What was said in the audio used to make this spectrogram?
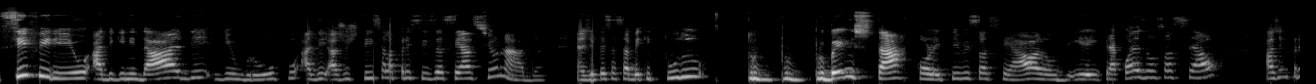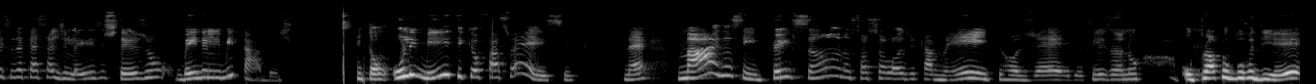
se feriu a dignidade de um grupo, a, a justiça ela precisa ser acionada. A gente precisa saber que tudo para o bem-estar coletivo e social e para a coesão social, a gente precisa que essas leis estejam bem delimitadas. Então, o limite que eu faço é esse, né? Mas, assim, pensando sociologicamente, Rogério, utilizando o próprio Bourdieu,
